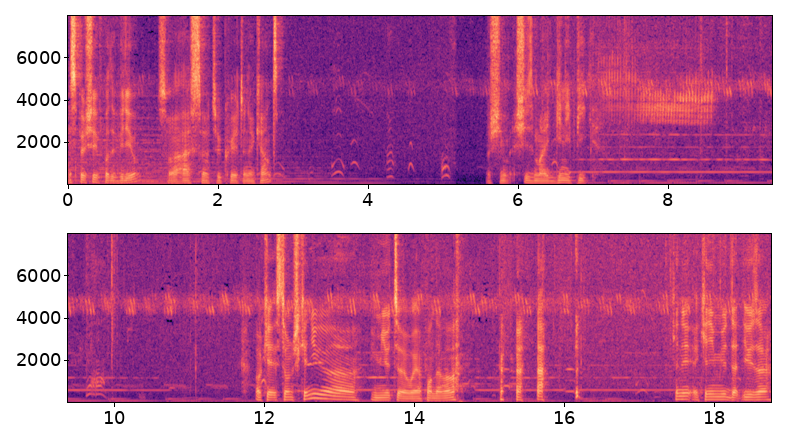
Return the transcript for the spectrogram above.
especially for the video. So I asked her to create an account. She, she's my guinea pig. Okay, Stonch, can you uh, mute uh, Where Panda Mama? can you can you mute that user?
